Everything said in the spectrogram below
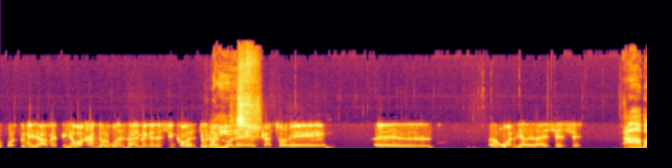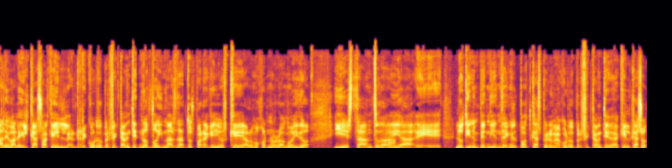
oportunidad. Me pilló bajando el Huerna y me quedé sin cobertura Ay. con el cacho de el, el guardia de la SS. Ah, vale, vale, el caso aquel, recuerdo perfectamente. No doy más datos para aquellos que a lo mejor no lo han oído y están todavía, eh, lo tienen pendiente en el podcast, pero me acuerdo perfectamente de aquel caso.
